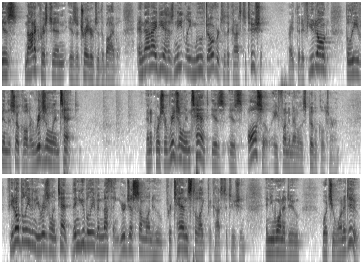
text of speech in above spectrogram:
is not a Christian, is a traitor to the Bible. And that idea has neatly moved over to the Constitution, right? That if you don't believe in the so called original intent, and of course, original intent is, is also a fundamentalist biblical term. If you don't believe in the original intent, then you believe in nothing. You're just someone who pretends to like the Constitution and you want to do what you want to do.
